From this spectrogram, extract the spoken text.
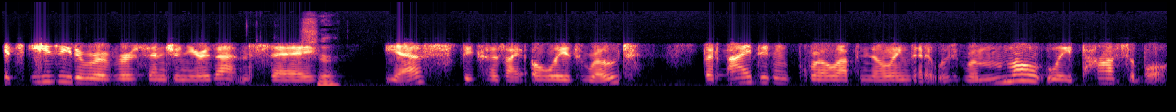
it's easy to reverse engineer that and say, sure. yes, because I always wrote, but I didn't grow up knowing that it was remotely possible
